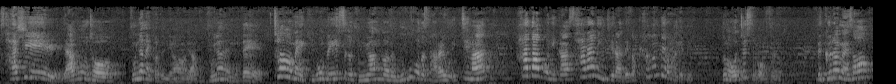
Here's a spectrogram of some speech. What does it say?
사실 야구 저 9년 했거든요. 야구 9년 했는데 처음에 기본 베이스가 중요한 거는 누구보다 잘 알고 있지만 하다 보니까 사람인지라 내가 편한 대로 하게 돼. 그건 어쩔 수가 없어요. 근데 그러면서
